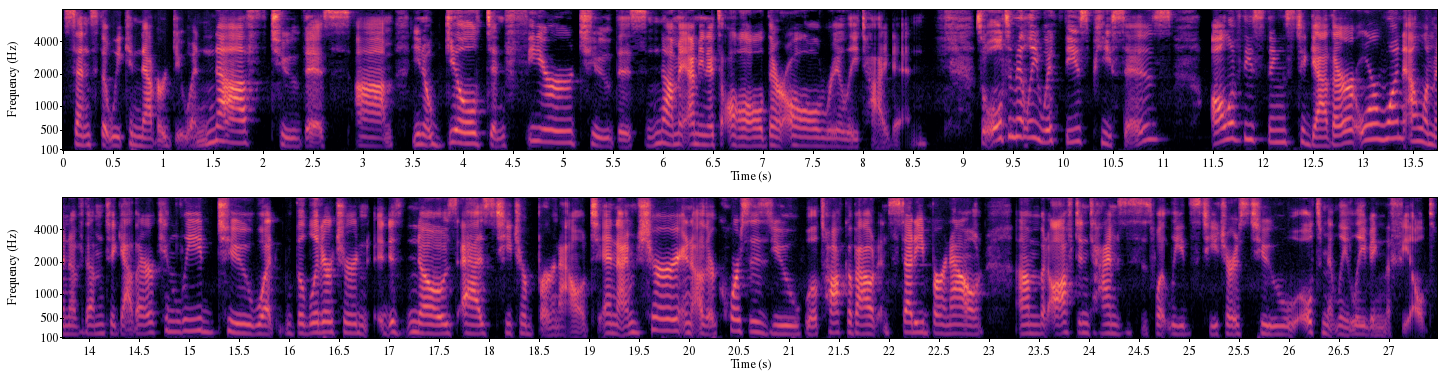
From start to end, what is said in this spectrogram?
sense that we can never do enough to this um, you know guilt and fear to this numbing i mean it's all they're all really tied in. So ultimately with these pieces all of these things together, or one element of them together, can lead to what the literature knows as teacher burnout. And I'm sure in other courses you will talk about and study burnout, um, but oftentimes this is what leads teachers to ultimately leaving the field.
